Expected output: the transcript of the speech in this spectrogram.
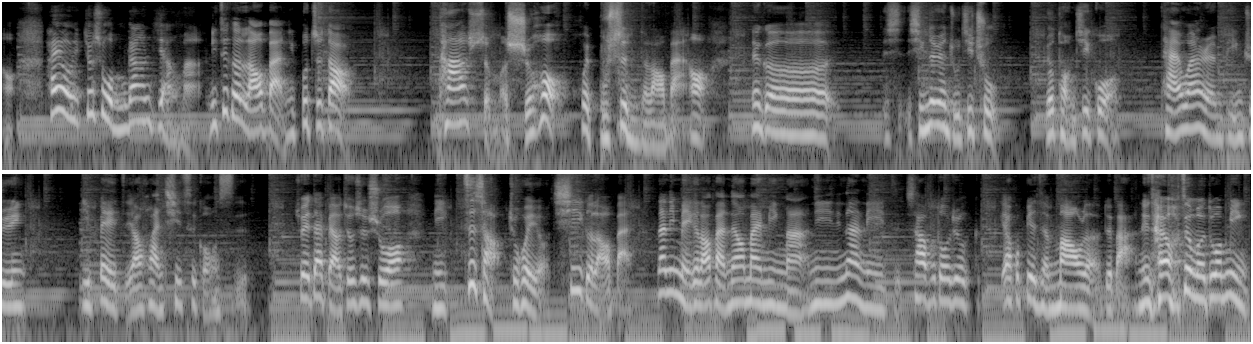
哦。还有就是我们刚刚讲嘛，你这个老板你不知道他什么时候会不是你的老板哦。那个行政院主计处有统计过，台湾人平均一辈子要换七次公司。所以代表就是说，你至少就会有七个老板，那你每个老板都要卖命吗？你那你差不多就要变成猫了，对吧？你才有这么多命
